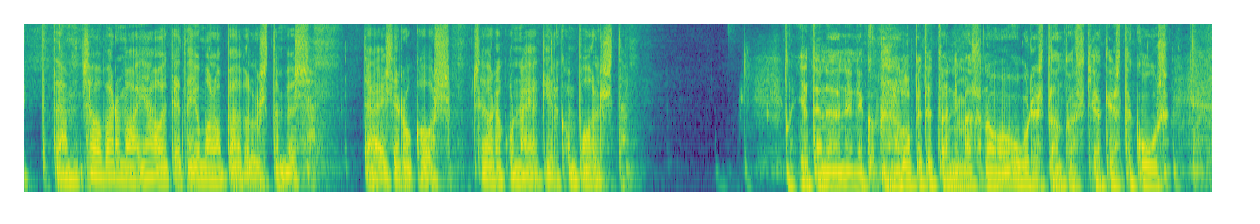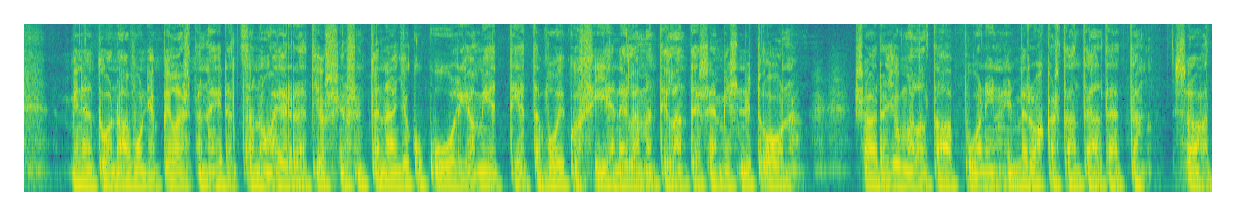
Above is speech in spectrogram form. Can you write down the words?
Että se on varmaan ihan oikeaa Jumalan palvelusta myös tämä esirukous seurakunnan ja kirkon puolesta. Ja tänään niin kun lopetetaan, niin mä sanon uudestaan tuosta jakeesta kuusi. Minä tuon avun ja pelastan heidät, sanoo Herra, että jos, jos nyt tänään joku kuulija miettii, että voiko siihen elämäntilanteeseen, missä nyt on, saada Jumalalta apua, niin, niin me rohkaistaan täältä, että saat.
